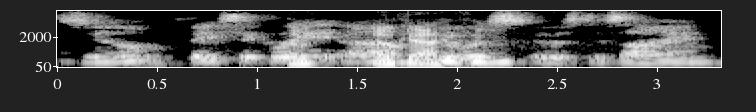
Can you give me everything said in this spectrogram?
Zoom, basically. Um, Okay. It was it was designed.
